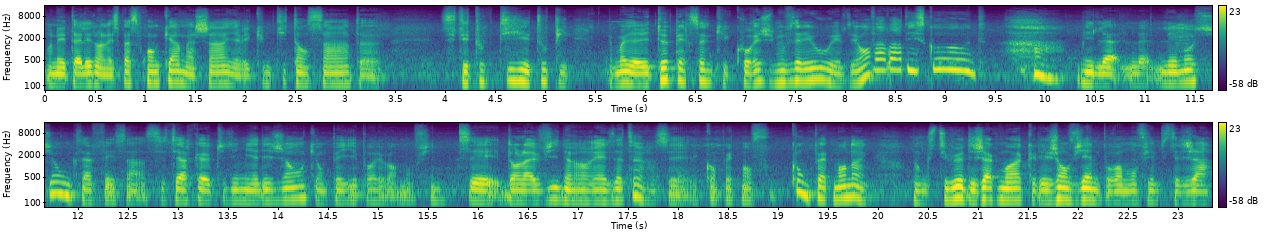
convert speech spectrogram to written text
on est allé dans l'espace Franquin, machin, il y avait qu'une petite enceinte. Euh, c'était tout petit et tout. Puis moi, il y avait deux personnes qui couraient. Je dis, mais vous allez où? Et ils disaient, on va avoir discount. mais l'émotion que ça fait, ça, c'est-à-dire que tu dis, mais il y a des gens qui ont payé pour aller voir mon film. C'est dans la vie d'un réalisateur, c'est complètement fou, complètement dingue. Donc, si tu veux, déjà que moi, que les gens viennent pour voir mon film, c'était déjà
